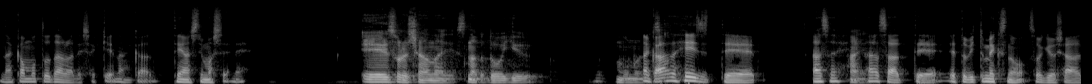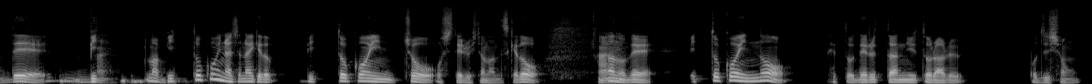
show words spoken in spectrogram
中本ダラでしたっけ？なんか提案してましたよね。えー、それ知らないです。なんかどういうものなんですか？かアーサー・ヘイズって、アーサー,、はいアーサーって、えっと、ビットメックスの創業者で、ビ,、はいまあ、ビットコインなんじゃないけど、ビットコイン超をしてる人なんですけど、はい。なので、ビットコインの、えっと、デルタニュートラルポジション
